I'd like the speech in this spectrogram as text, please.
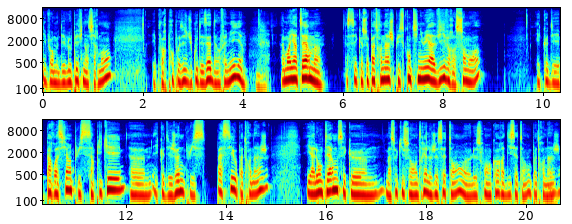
et pouvoir me développer financièrement et pouvoir proposer du coup des aides aux familles. À moyen terme, c'est que ce patronage puisse continuer à vivre sans moi et que des paroissiens puissent s'impliquer euh, et que des jeunes puissent passer au patronage. Et à long terme, c'est que euh, bah, ceux qui sont rentrés à l'âge de 7 ans euh, le soient encore à 17 ans au patronage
